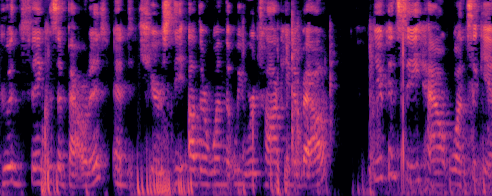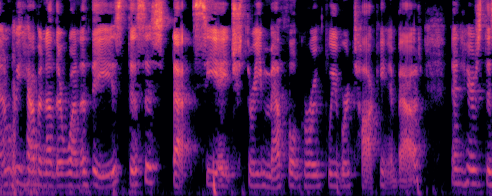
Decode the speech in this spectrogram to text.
good things about it. And here's the other one that we were talking about you can see how, once again, we have another one of these. This is that CH3 methyl group we were talking about. And here's the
